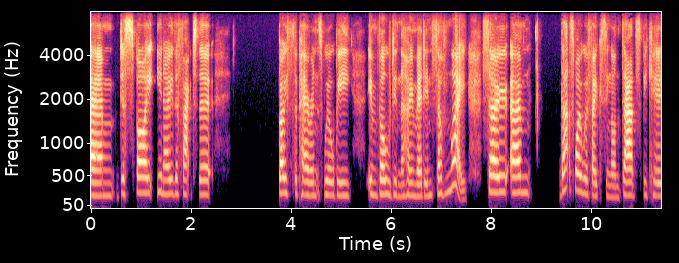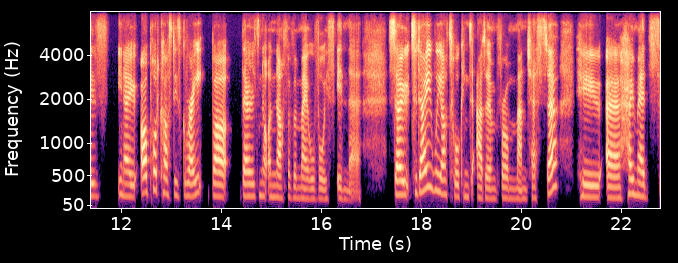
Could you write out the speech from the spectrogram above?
um, despite you know the fact that both the parents will be involved in the home ed in some way. So um, that's why we're focusing on dads because, you know, our podcast is great, but there is not enough of a male voice in there. So today we are talking to Adam from Manchester, who uh, home eds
